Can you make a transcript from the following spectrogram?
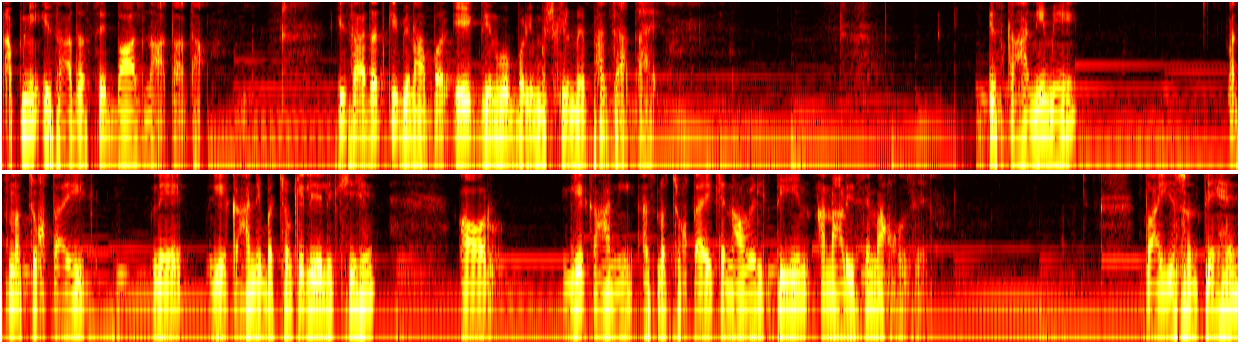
اپنی اس عادت سے باز نہ آتا تھا۔ اس عادت کی بنا پر ایک دن وہ بڑی مشکل میں پھنس جاتا ہے۔ اس کہانی میں عصمت چختائی نے یہ کہانی بچوں کے لیے لکھی ہے اور یہ کہانی عصمت چختائی کے ناول تین اناڑی سے ماخوذ ہے۔ تو آئیے سنتے ہیں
